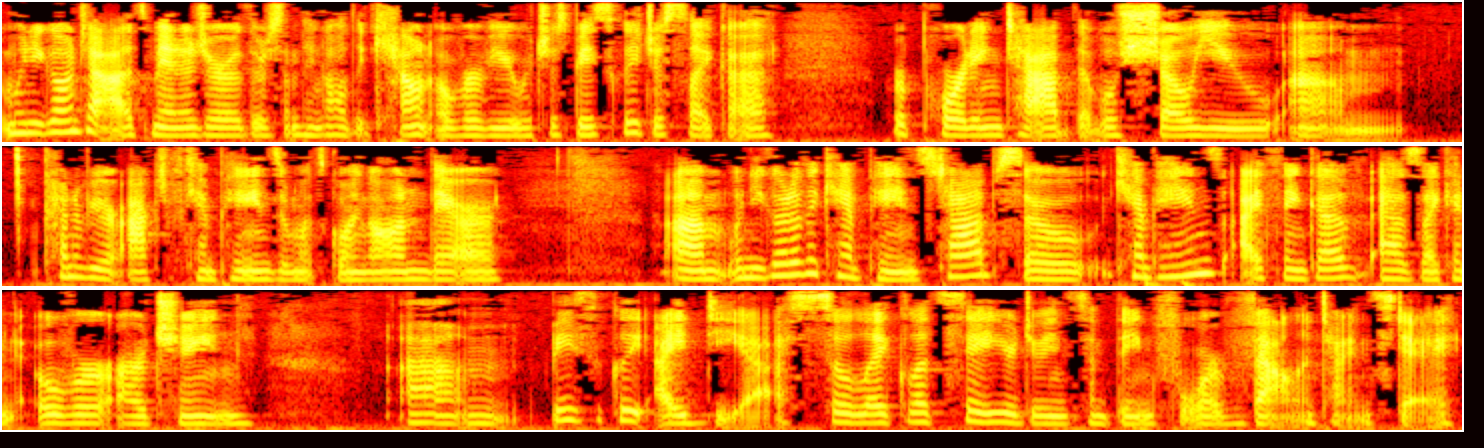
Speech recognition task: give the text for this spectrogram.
when you go into ads manager, there's something called account overview, which is basically just like a reporting tab that will show you um, kind of your active campaigns and what's going on there. Um, when you go to the campaigns tab, so campaigns I think of as like an overarching, um, basically idea. So, like, let's say you're doing something for Valentine's Day.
